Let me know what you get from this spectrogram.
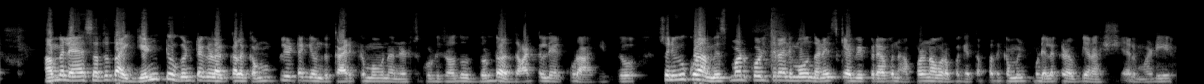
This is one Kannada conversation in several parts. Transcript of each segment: ಆಮೇಲೆ ಸತತ ಎಂಟು ಗಂಟೆಗಳ ಕಾಲ ಕಂಪ್ಲೀಟ್ ಆಗಿ ಒಂದು ಕಾರ್ಯಕ್ರಮವನ್ನ ನಡೆಸಿಕೊಂಡಿದ್ರು. ಅದು ದೊಡ್ಡ ದಾಖಲೆ ಕೂಡ ಆಗಿತ್ತು. ಸೊ ನೀವು ಕೂಡ ಮಿಸ್ ಮಾಡ್ಕೊಳ್ತೀರಾ ನಿಮ್ಮ ಒಂದು ಅನಿಸಿಕೆ, ಅಭಿಪ್ರಾಯವನ್ನು ಅಪರ್ಣ ಅವರ ಬಗ್ಗೆ ತಪ್ಪದ ಕಮೆಂಟ್ ಮಾಡಿ. ಎಲ್ಲ ಕಡೆ ಶೇರ್ ಮಾಡಿ.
